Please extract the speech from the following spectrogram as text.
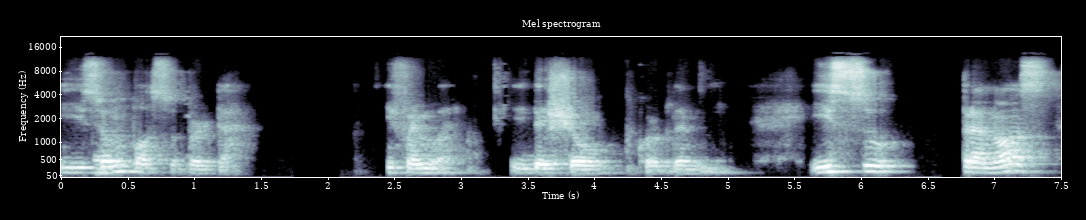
E isso eu não posso suportar. E foi embora. E deixou o corpo da menina. Isso para nós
